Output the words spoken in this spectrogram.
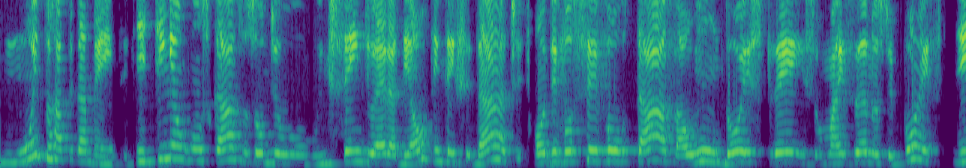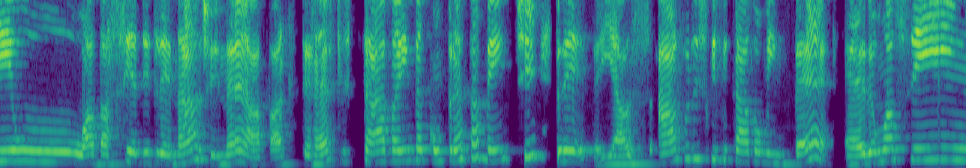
muito rapidamente. E tinha alguns casos onde o incêndio era de alta intensidade, onde você voltava um, dois, três ou mais anos depois e o, a bacia de drenagem, né, a parte terrestre, estava ainda completamente preta e as árvores que ficavam em pé eram assim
